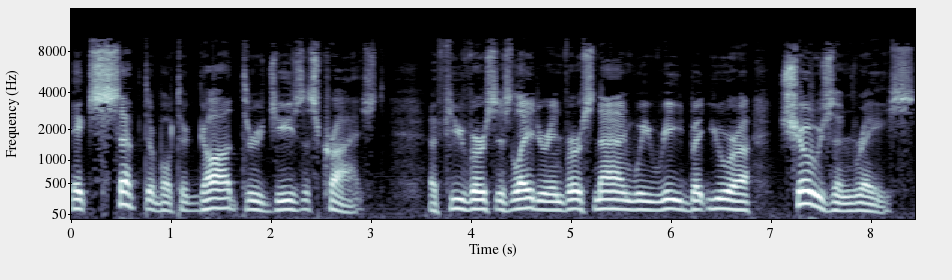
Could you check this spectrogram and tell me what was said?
acceptable to God through Jesus Christ. A few verses later in verse 9 we read, But you are a chosen race,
